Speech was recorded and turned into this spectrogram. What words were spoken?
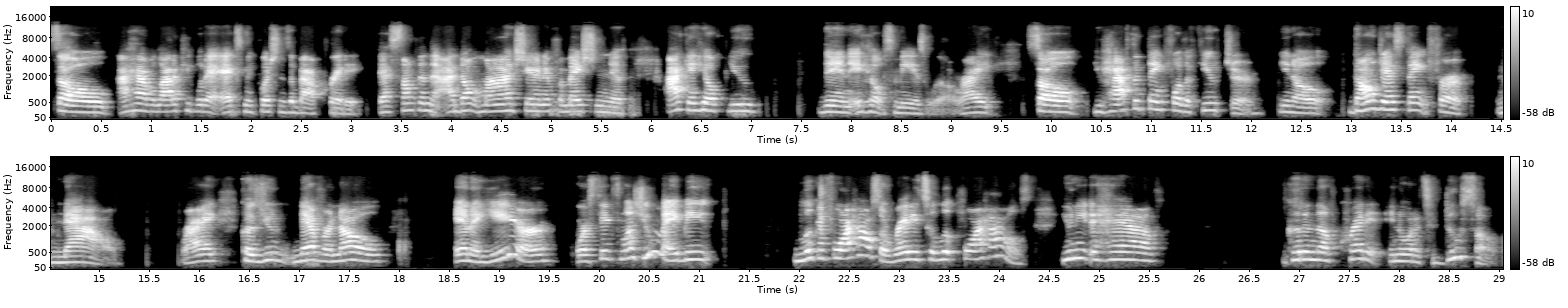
So i have a lot of people that ask me questions about credit. That's something that i don't mind sharing information. If i can help you then it helps me as well right? So you have to think for the future. You know don't just think for now, right? Because you never know in a year or six months, you may be looking for a house or ready to look for a house. You need to have good enough credit in order to do so,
